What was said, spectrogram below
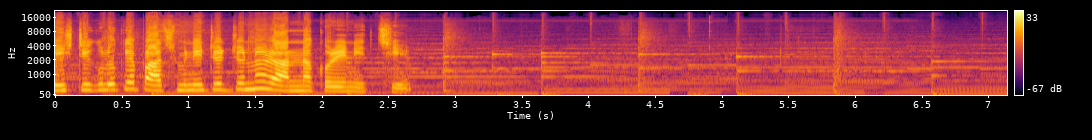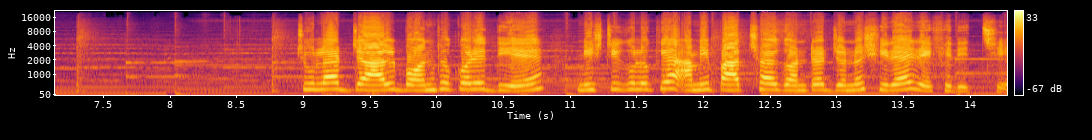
মিষ্টিগুলোকে পাঁচ মিনিটের জন্য রান্না করে নিচ্ছি। চুলার জাল বন্ধ করে দিয়ে মিষ্টিগুলোকে আমি পাঁচ ছয় ঘণ্টার জন্য শিরায় রেখে দিচ্ছি।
